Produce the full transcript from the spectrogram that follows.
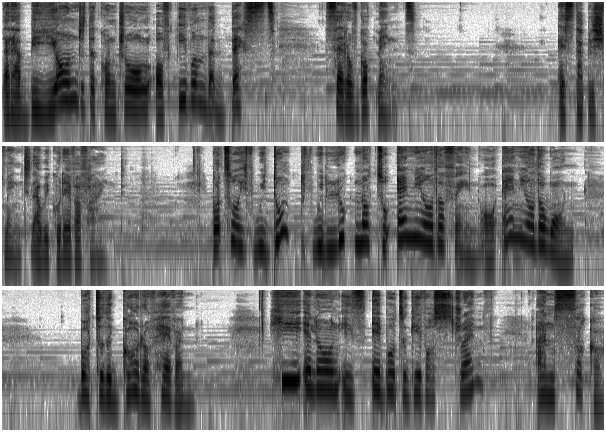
that are beyond the control of even the best set of government establishment that we could ever find. But so if we don't, if we look not to any other thing or any other one, but to the God of heaven, He alone is able to give us strength and succor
